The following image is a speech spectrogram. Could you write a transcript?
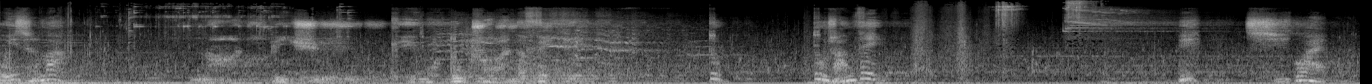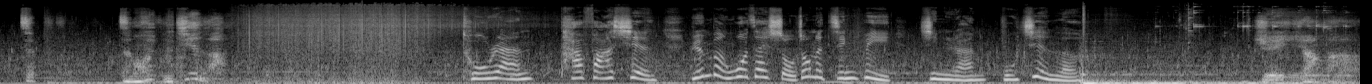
回城吧，那你必须给我渡船的费用。渡渡船费？哎，奇怪，怎么会不见了？突然，他发现原本握在手中的金币竟然不见了。这样啊，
